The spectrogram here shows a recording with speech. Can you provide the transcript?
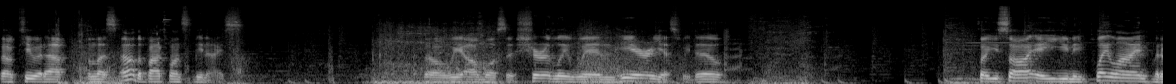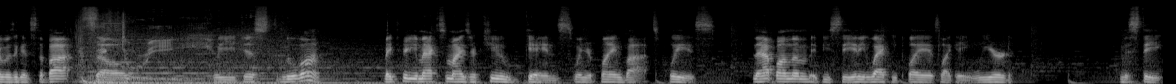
so cue it up, unless, oh, the bot wants to be nice. So we almost assuredly win here. Yes, we do. So you saw a unique play line, but it was against the bot, so we just move on. Make sure you maximize your Q gains when you're playing bots, please. Snap on them if you see any wacky play. It's like a weird mystique.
